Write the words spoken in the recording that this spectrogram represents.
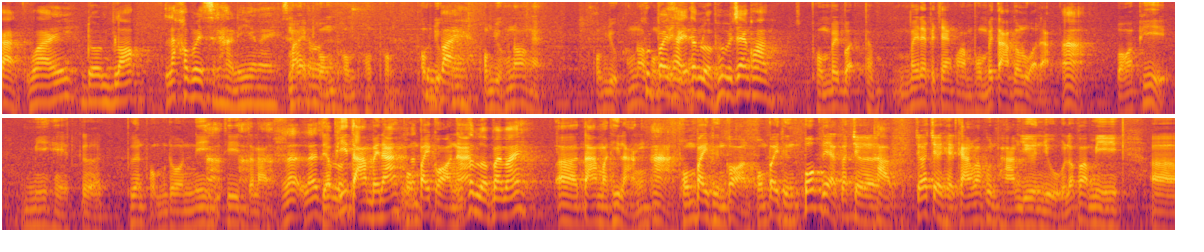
กัดไว้โดนบล็อก แล้วเขาไปสถานียังไงไม่สถานีผมผมผมผมผมคุณอยู่ไปข้างผมอยู่ข้างนอกไงผมอยู่ข้างนอกคุณผมไปม่สถานีด้ตำรวจเพื่อไปแจ้งความ ผมไปเบิดไม่ได้ไปแจ้งความผมไปตามตำรวจอะอ่า บอกว่าพี่มีเหตุเกิดเพื่อนผมโดนนี่อ่าที่ตลาดอ่าแล้วแล้วเดี๋ยวตำรวจพี่ตามไปนะ ผมไปก่อนนะแล้วตำรวจไปไหมเอ่อตามมาทีหลังอ่าผมไปถึงก่อน ผมไปถึงปุ๊บเนี่ยก็เจอครับก็เจอเหตุการณ์ว่าคุณพามยืนอยู่ แล้วก็มีเอ่อ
